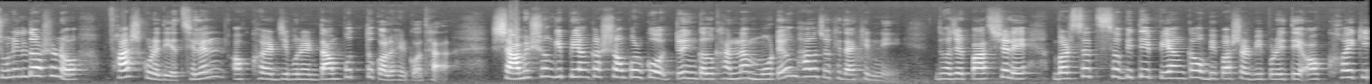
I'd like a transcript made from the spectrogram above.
সুনীল দর্শনও ফাঁস করে দিয়েছিলেন অক্ষয়ের জীবনের দাম্পত্য কলহের কথা। স্বামীর সঙ্গে প্রিয়াঙ্কার সম্পর্ক টুইঙ্কল খান্না মোটেও ভালো চোখে দেখেননি। দু হাজার পাঁচ সালে বরসাত ছবিতে প্রিয়াঙ্কা ও বিপাশার বিপরীতে অক্ষয় কি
